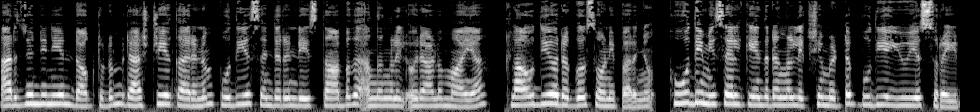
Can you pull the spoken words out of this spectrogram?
അർജന്റീനിയൻ ഡോക്ടറും രാഷ്ട്രീയക്കാരനും പുതിയ സെന്ററിന്റെ സ്ഥാപക അംഗങ്ങളിൽ ഒരാളുമായ ക്ലൌദിയോ റഗോസോണി പറഞ്ഞു. ഹൂതി മിസൈൽ കേന്ദ്രങ്ങൾ ലക്ഷ്യമിട്ട് പുതിയ യു എസ് റെയ്ഡ്.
